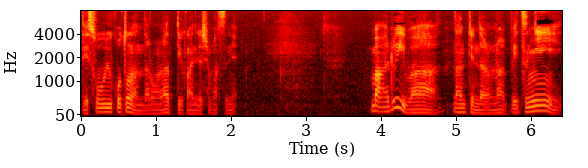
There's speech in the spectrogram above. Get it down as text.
てそういうことなんだろうなっていう感じがしますね。まああるいは何て言うんだろうな。別に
